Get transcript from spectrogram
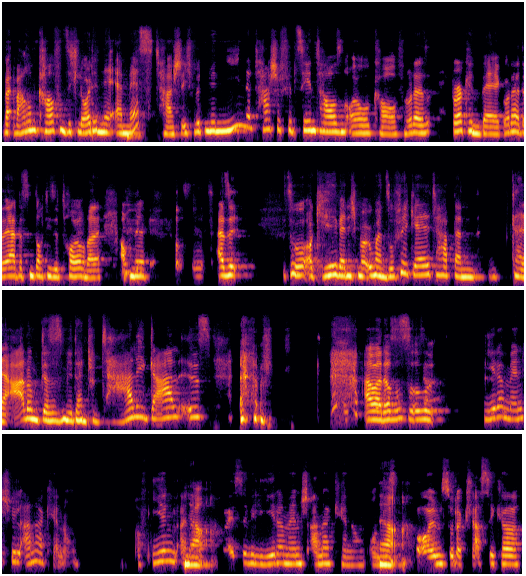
warum kaufen sich Leute eine Hermes-Tasche? Ich würde mir nie eine Tasche für 10.000 Euro kaufen oder Birkenbag oder ja, das sind doch diese teuren oder auch eine, also so, okay, wenn ich mal irgendwann so viel Geld habe, dann, keine Ahnung, dass es mir dann total egal ist. Aber das ist so, so jeder Mensch will Anerkennung. Auf irgendeine ja. Weise will jeder Mensch Anerkennung. Und ja. das ist vor allem so der Klassiker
